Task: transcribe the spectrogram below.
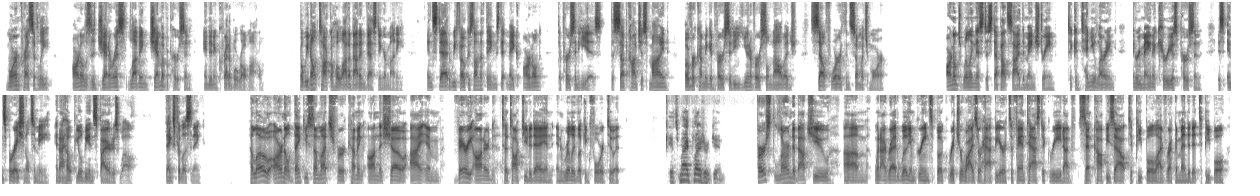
More impressively, Arnold is a generous, loving gem of a person and an incredible role model. But we don't talk a whole lot about investing or money. Instead, we focus on the things that make Arnold the person he is the subconscious mind, overcoming adversity, universal knowledge, self worth, and so much more. Arnold's willingness to step outside the mainstream, to continue learning, and remain a curious person is inspirational to me, and I hope you'll be inspired as well. Thanks for listening. Hello, Arnold. Thank you so much for coming on the show. I am very honored to talk to you today and, and really looking forward to it. It's my pleasure, Jim first learned about you um, when I read William Green's book, Richer, Wiser, Happier. It's a fantastic read. I've sent copies out to people, I've recommended it to people.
